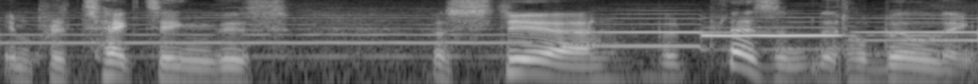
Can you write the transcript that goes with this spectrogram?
in protecting this austere but pleasant little building.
